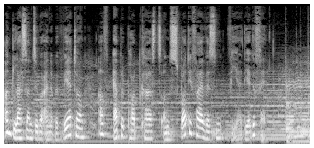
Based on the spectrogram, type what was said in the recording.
und lass uns über eine Bewertung auf Apple Podcasts und Spotify wissen, wie er dir gefällt.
